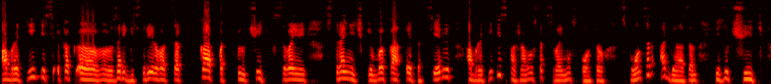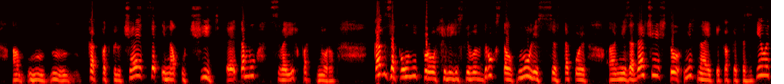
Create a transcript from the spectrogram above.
обратитесь, как э, зарегистрироваться, как подключить к своей страничке ВК этот сервис, обратитесь, пожалуйста, к своему спонсору. Спонсор обязан изучить а, как подключается и научить этому своих партнеров. Как заполнить профиль, если вы вдруг столкнулись с такой а, незадачей, что не знаете, как это сделать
